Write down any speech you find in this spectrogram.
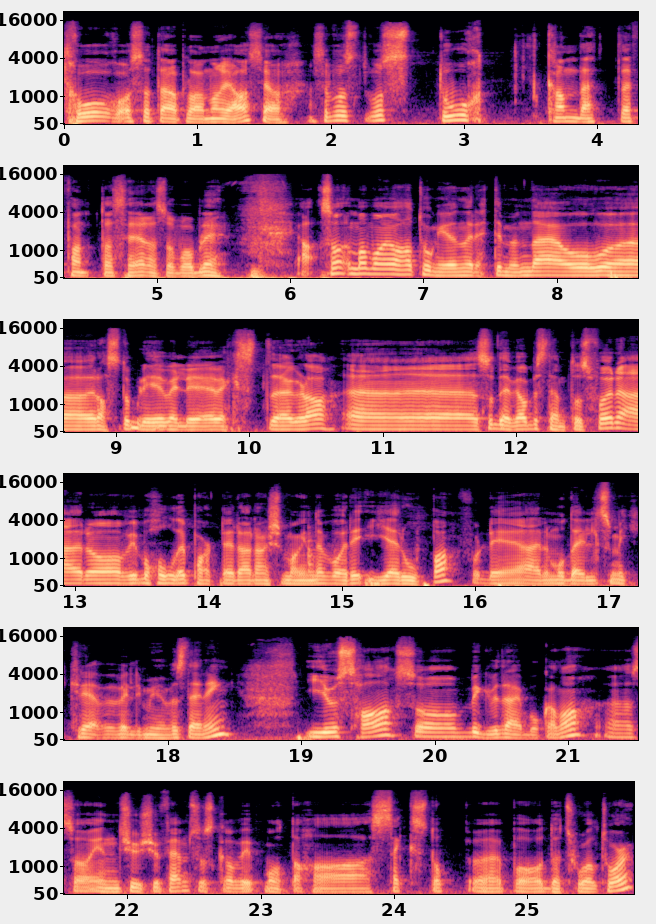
tror også at det er planer i Asia. Altså, hvor, hvor stort kan dette fantaseres over å bli? Ja, så Man må jo ha tungen rett i munnen. Det er jo eh, raskt å bli veldig vekstglad. Eh, så det vi har bestemt oss for, er å vi beholder partnerarrangementene våre i Europa. For det er en modell som ikke krever veldig mye investering. I USA så bygger vi dreieboka nå. eh, Så innen 2025 så skal vi på en måte ha seks stopp på Dutch World Tour.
